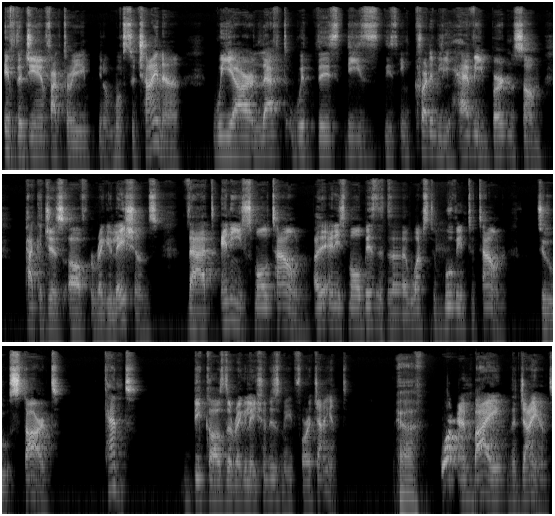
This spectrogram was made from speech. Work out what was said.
If the GM factory, you know, moves to China, we are left with this, these these incredibly heavy, burdensome packages of regulations that any small town, uh, any small business that wants to move into town to start can't because the regulation is made for a giant. Yeah. Or and by the giant,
